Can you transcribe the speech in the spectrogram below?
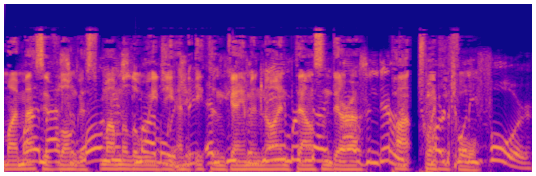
My Massive Longest Mama Luigi and Ethan Gamer 9000 Error, Part 24.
